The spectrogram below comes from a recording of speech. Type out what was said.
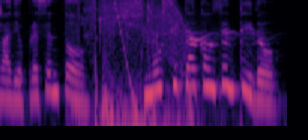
Radio presentó Música con sentido.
